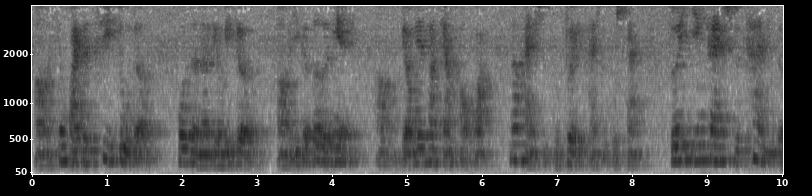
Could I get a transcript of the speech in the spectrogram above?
啊，是怀着嫉妒的，或者呢有一个啊一个恶念啊，表面上讲好话，那还是不对，还是不善。所以应该是看你的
